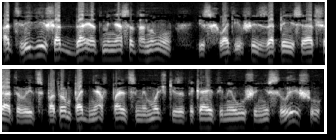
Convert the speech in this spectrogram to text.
Отведишь, отдай от меня сатану!» И, схватившись за пейсы, отшатывается. Потом, подняв пальцами мочки, затыкает ими уши. «Не слышу!»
